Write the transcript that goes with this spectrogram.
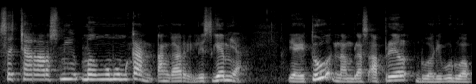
secara resmi mengumumkan tanggal rilis gamenya, yaitu 16 April 2020.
